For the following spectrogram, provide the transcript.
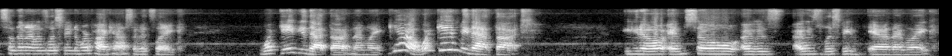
so then I was listening to more podcasts, and it's like, what gave you that thought? And I'm like, yeah, what gave me that thought? You know, and so I was I was listening, and I'm like,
